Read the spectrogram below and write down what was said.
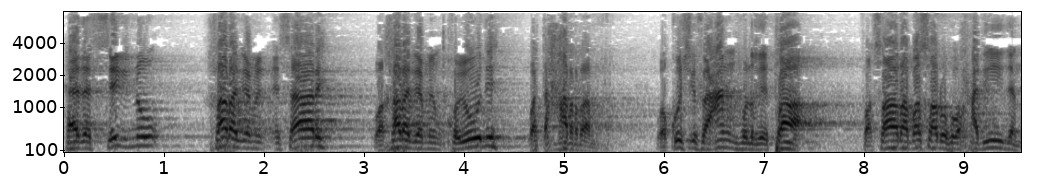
هذا السجن خرج من إساره وخرج من قيوده وتحرر وكشف عنه الغطاء فصار بصره حديدا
